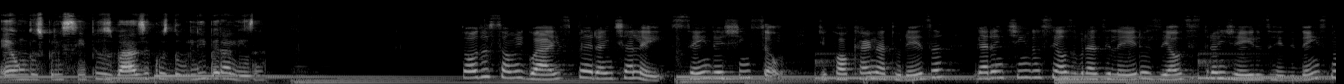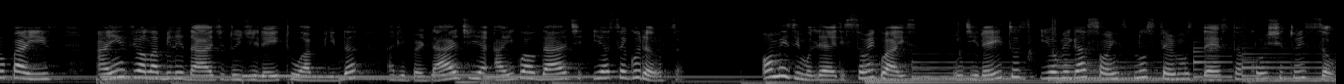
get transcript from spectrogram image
é um dos princípios básicos do liberalismo. Todos são iguais perante a lei, sem distinção, de qualquer natureza, garantindo-se aos brasileiros e aos estrangeiros residentes no país a inviolabilidade do direito à vida, à liberdade, à igualdade e à segurança. Homens e mulheres são iguais em direitos e obrigações nos termos desta Constituição.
